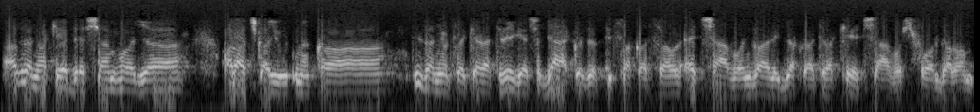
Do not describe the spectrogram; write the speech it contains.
Az lenne a kérdésem, hogy Alacska útnak a 18. kelet vége és a gyár közötti szakasz, ahol egy sávon zajlik gyakorlatilag két sávos forgalom.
